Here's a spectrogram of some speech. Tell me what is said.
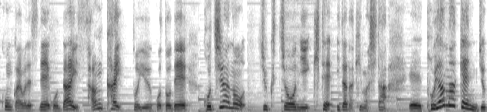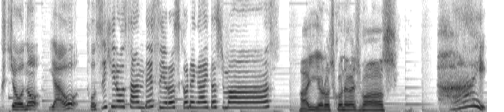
今回はですね、こう第3回ということで、こちらの塾長に来ていただきました。えー、富山県塾長の八尾俊弘さんです。よろしくお願いいたします。はい、よろしくお願いします。はい。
